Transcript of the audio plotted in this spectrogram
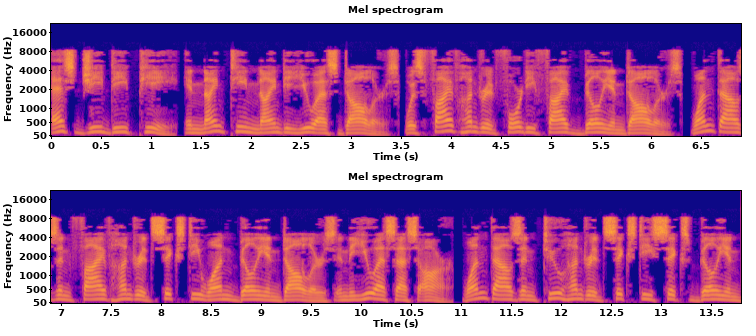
SGDP in 1990 US dollars was $545 billion, $1,561 billion in the USSR, $1,266 billion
